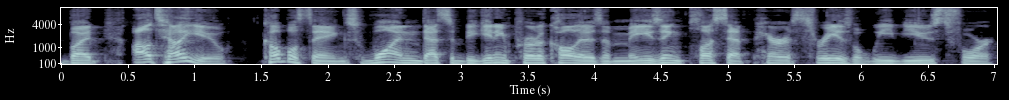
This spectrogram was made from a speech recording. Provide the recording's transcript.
but I'll tell you a couple things. One, that's a beginning protocol that is amazing. Plus, that para three is what we've used for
